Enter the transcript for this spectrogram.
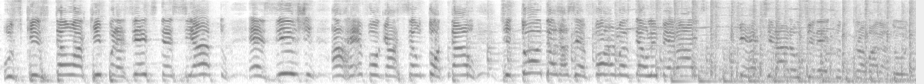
Os que estão aqui presentes nesse ato exigem a revogação total de todas as reformas neoliberais que retiraram os direitos dos trabalhadores.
